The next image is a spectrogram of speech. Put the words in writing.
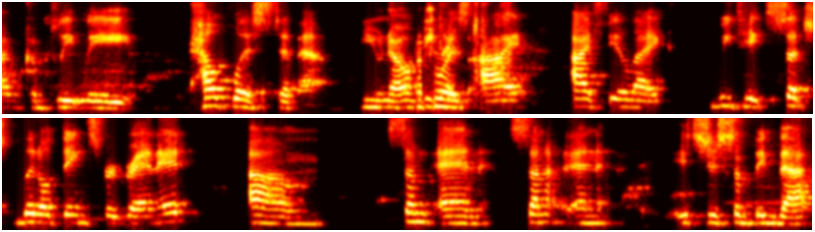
I'm completely helpless to them, you know, That's because right. I I feel like we take such little things for granted. Um some and some and it's just something that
